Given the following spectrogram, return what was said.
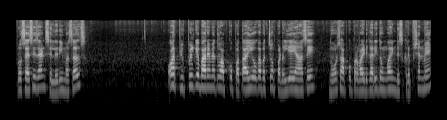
processes and ciliary muscles और प्यूपिल के बारे में तो आपको पता ही होगा बच्चों, पढ़ लिया यहाँ से। नोट्स आपको प्रोवाइड कर ही दूँगा इन डिस्क्रिप्शन में।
